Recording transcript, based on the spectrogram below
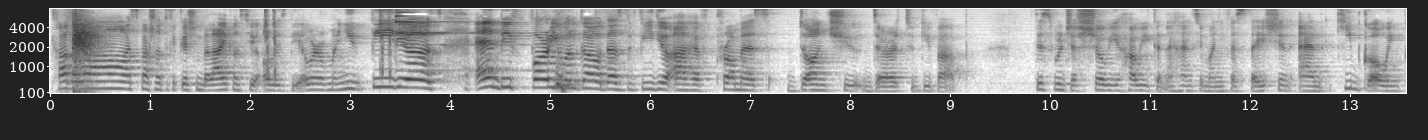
smash notification bell icon so you always be aware of my new videos. And before you will go that's the video i have promised. Don't you dare to give up this will just show you how you can enhance your manifestation and keep going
